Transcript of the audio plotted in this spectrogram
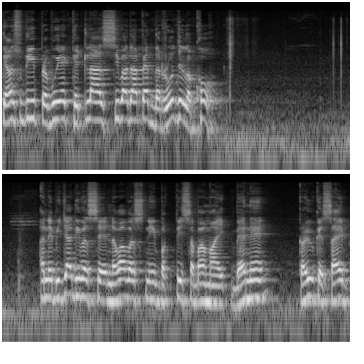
ત્યાં સુધી પ્રભુએ કેટલા આશીર્વાદ આપ્યા દરરોજ લખો. અને બીજા દિવસે નવા વર્ષની ભક્તિ સભામાં એક બહેને કહ્યું કે સાહેબ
